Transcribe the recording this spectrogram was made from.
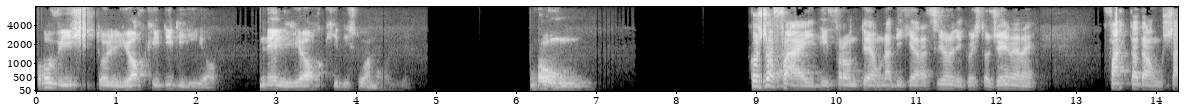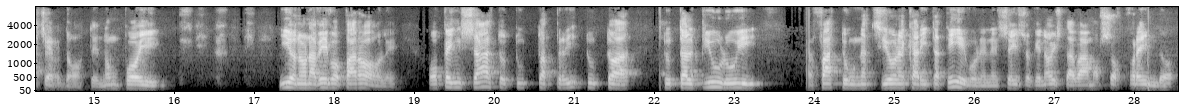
ho visto gli occhi di Dio negli occhi di sua moglie. Boom. Cosa fai di fronte a una dichiarazione di questo genere fatta da un sacerdote? Non puoi... Io non avevo parole, ho pensato tutto, a, tutto a, tutt'al più lui ha fatto un'azione caritatevole, nel senso che noi stavamo soffrendo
